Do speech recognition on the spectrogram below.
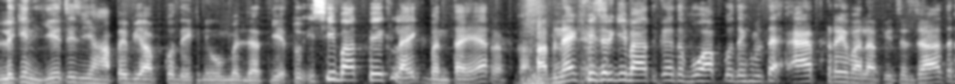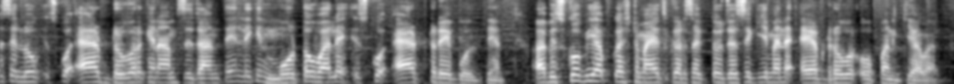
लेकिन ये चीज़ यहाँ पे भी आपको देखने को मिल जाती है। तो इसी बात पर एक लाइक बनता है यार आपका। अब नेक्स्ट फीचर की बात करें तो वो आपको देखने मिलता है ऐप ट्रे वाला फीचर ज़्यादातर से लोग इसको ऐप ड्रोवर के नाम से जानते हैं, लेकिन मोटो वाले इसको ऐप ट्रे बोलते हैं। अब इसको भी आप कस्टमाइज कर सकते हो, जैसे कि मैंने ऐप ड्रोवर ओपन किया हुआ है।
